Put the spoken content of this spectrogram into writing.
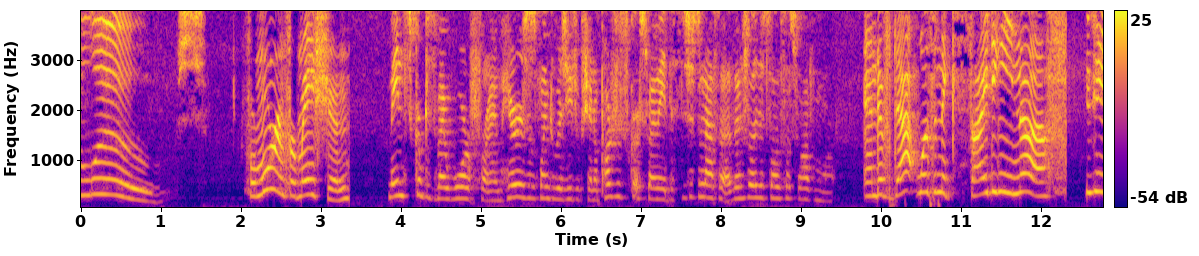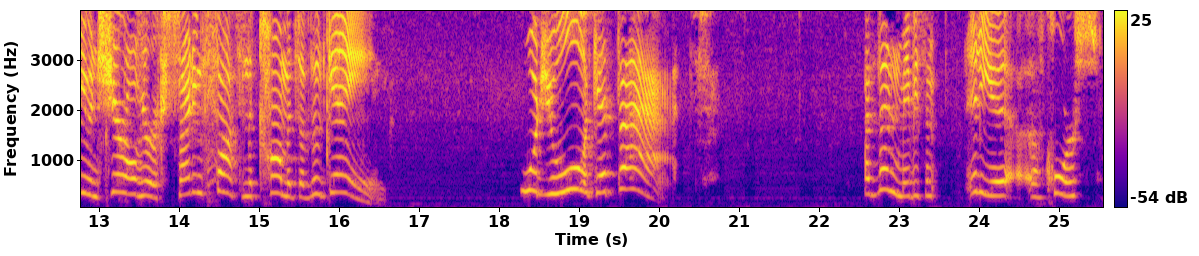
you lose. For more information, main script is by Warframe. Here is his link to his YouTube channel. Partial scripts by me. This is just an alpha. Eventually, this all will have more. And if that wasn't exciting enough, you can even share all of your exciting thoughts in the comments of the game. Would you look at that? And then maybe some idiot, of course,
